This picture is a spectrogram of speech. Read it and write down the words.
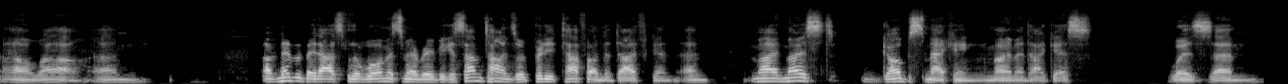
Oh, wow. Um, I've never been asked for the warmest memory because sometimes we're pretty tough on the Duyfken. Um, my most gobsmacking moment, I guess, was um,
